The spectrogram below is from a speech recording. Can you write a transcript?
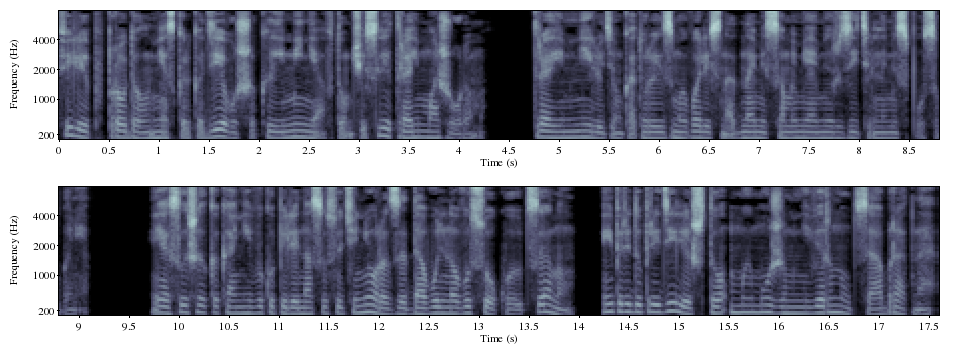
Филипп продал несколько девушек, и меня, в том числе, троим мажорам. Троим нелюдям, которые измывались над нами самыми омерзительными способами. Я слышал, как они выкупили нас у сутенёра за довольно высокую цену и предупредили, что мы можем не вернуться обратно.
